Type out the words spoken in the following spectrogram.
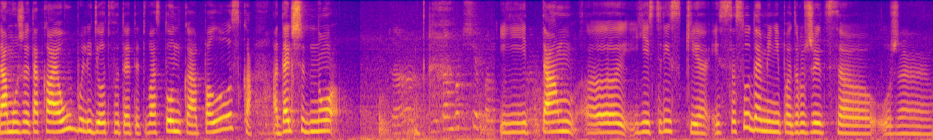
Там уже такая убыль идет, вот этот, у вас тонкая полоска, а дальше дно да. там вообще и там э, есть риски и с сосудами не подружиться уже,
